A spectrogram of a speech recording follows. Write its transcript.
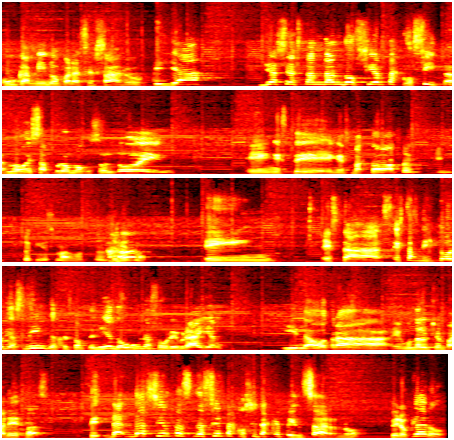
un camino para Cesaro, que ya, ya se están dando ciertas cositas, ¿no? Esa promo que soltó en, en este en SmackDown. En Talking Smack. En estas, estas victorias limpias que está obteniendo, una sobre Bryan y la otra en una lucha en parejas da, ciertas, da ciertas cositas que pensar, ¿no? Pero claro,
